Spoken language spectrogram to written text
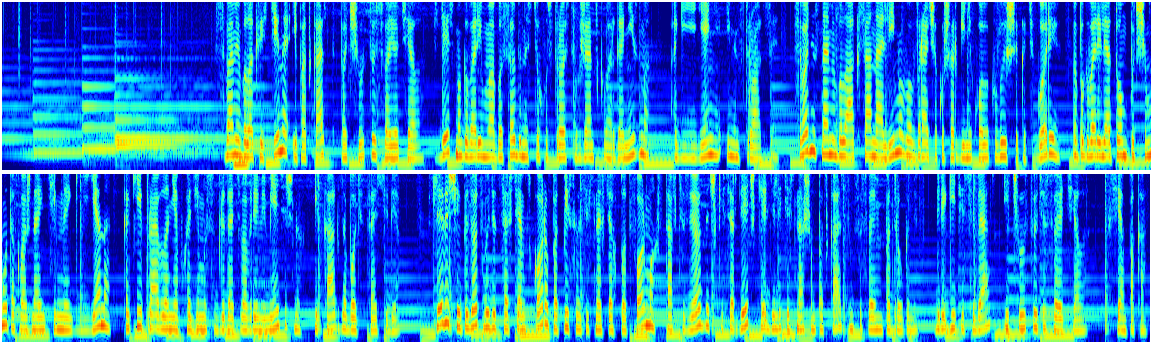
С вами была Кристина и подкаст «Почувствуй свое тело». Здесь мы говорим об особенностях устройства женского организма, о гигиене и менструации. Сегодня с нами была Оксана Алимова, врач-акушер-гинеколог высшей категории. Мы поговорили о том, почему так важна интимная гигиена, какие правила необходимо соблюдать во время месячных и как заботиться о себе. Следующий эпизод выйдет совсем скоро. Подписывайтесь на всех платформах, ставьте звездочки, сердечки, делитесь нашим подкастом со своими подругами. Берегите себя и чувствуйте свое тело. Всем пока.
